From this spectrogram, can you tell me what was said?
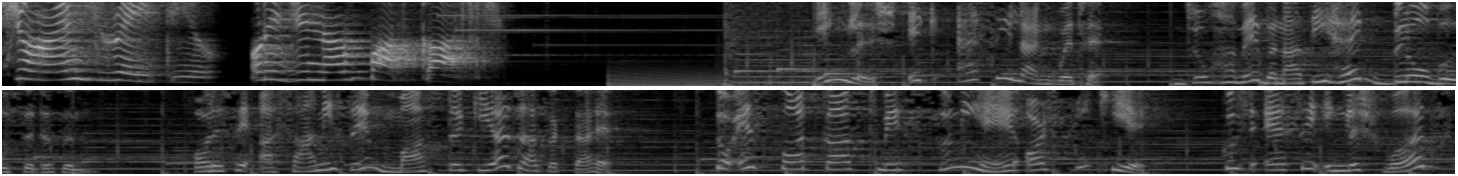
Chimes Radio original podcast. English एक ऐसी लैंग्वेज है जो हमें बनाती है ग्लोबल सिटीजन। और इसे आसानी से मास्टर किया जा सकता है। तो इस पॉडकास्ट में सुनिए और सीखिए कुछ ऐसे इंग्लिश वर्ड्स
